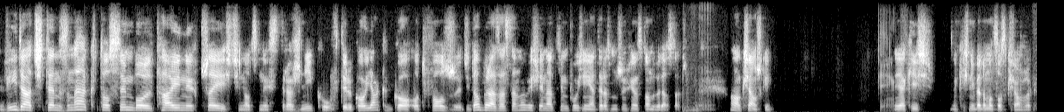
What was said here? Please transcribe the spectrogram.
Widać ten znak to symbol tajnych przejść nocnych strażników. Tylko jak go otworzyć? Dobra, zastanowię się nad tym później, a teraz muszę się stąd wydostać. O, książki. Pięknie. Jakiś, jakiś nie wiadomo co z książek.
